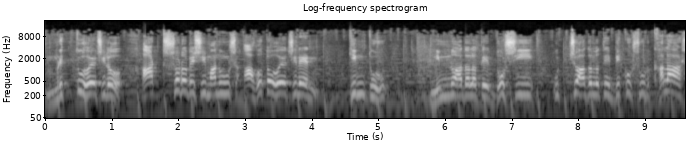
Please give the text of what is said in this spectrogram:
মৃত্যু হয়েছিল। আটশোরও বেশি মানুষ আহত হয়েছিলেন। কিন্তু নিম্ন আদালতে দোষী, উচ্চ আদালতে বেকসুর খালাস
